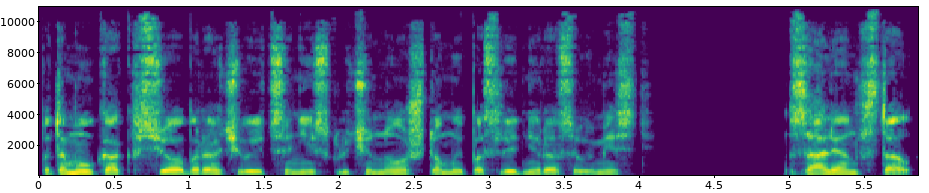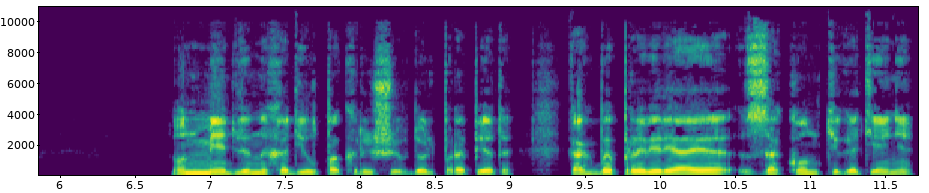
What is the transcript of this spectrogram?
Потому как все оборачивается, не исключено, что мы последний раз вместе. Залиан встал. Он медленно ходил по крыше вдоль парапета, как бы проверяя закон тяготения.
